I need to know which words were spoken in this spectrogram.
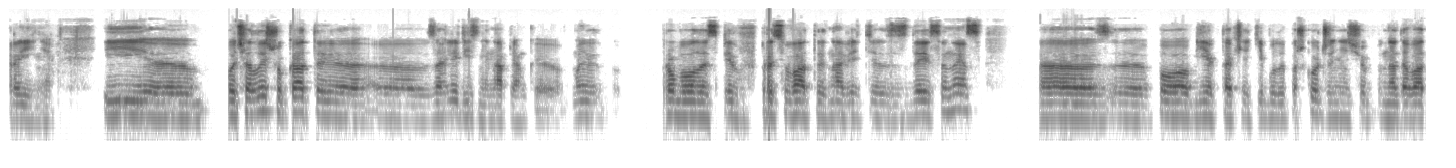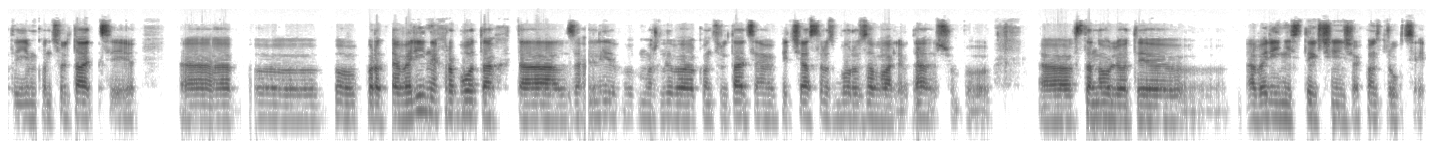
країні. І почали шукати взагалі різні напрямки. Ми пробували співпрацювати навіть з ДСНС по об'єктах, які були пошкоджені, щоб надавати їм консультації е, по- протиаварійних роботах та взагалі, можливо, консультаціями під час розбору завалів, да, щоб е, встановлювати аварійність тих чи інших конструкцій.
